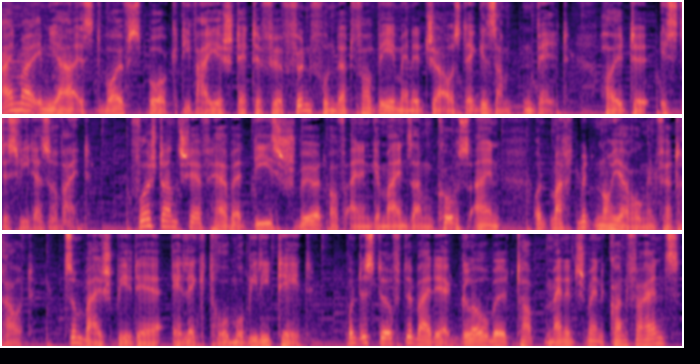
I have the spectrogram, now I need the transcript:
Einmal im Jahr ist Wolfsburg die Weihestätte für 500 VW-Manager aus der gesamten Welt. Heute ist es wieder soweit. Vorstandschef Herbert Dies schwört auf einen gemeinsamen Kurs ein und macht mit Neuerungen vertraut, zum Beispiel der Elektromobilität. Und es dürfte bei der Global Top Management Konferenz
